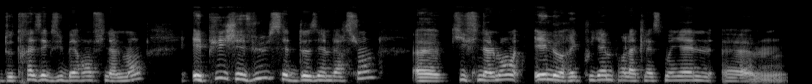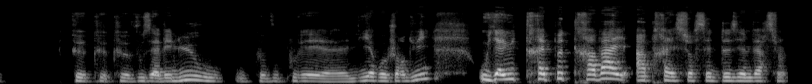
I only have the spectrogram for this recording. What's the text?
de très exubérant finalement. Et puis j'ai vu cette deuxième version euh, qui finalement est le requiem pour la classe moyenne euh, que, vous avez lu ou, que vous pouvez lire aujourd'hui, où il y a eu très peu de travail après sur cette deuxième version.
